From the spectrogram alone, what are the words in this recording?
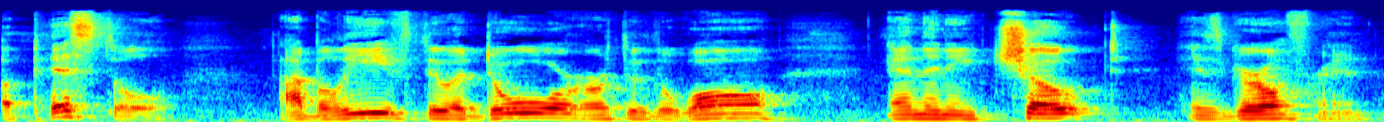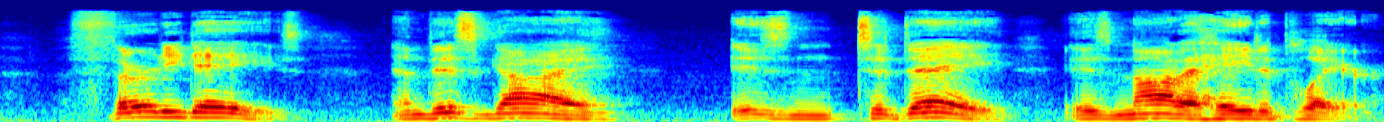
a pistol I believe through a door or through the wall, and then he choked his girlfriend. 30 days. And this guy is today is not a hated player.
